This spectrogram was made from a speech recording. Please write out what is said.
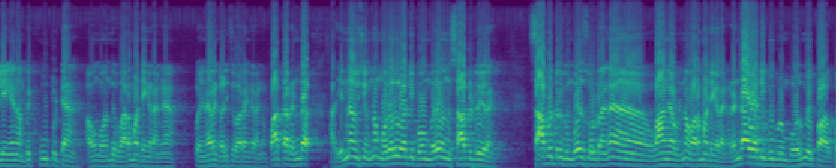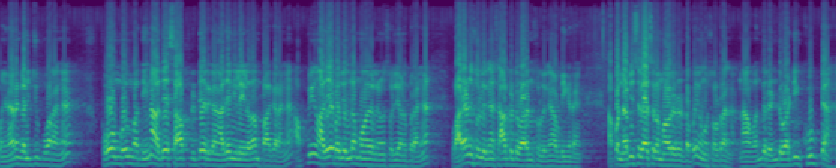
இல்லைங்க நான் போய் கூப்பிட்டேன் அவங்க வந்து வரமாட்டேங்கிறாங்க. கொஞ்சம் நேரம் கழித்து வரேங்கிறாங்க. பார்த்தா ரெண்டா அது என்ன விஷயம்னா முதல் வாட்டி போகும்போது வந்து சாப்பிட்டுட்டு இருக்கிறாங்க சாப்பிட்டு இருக்கும்போது சொல்கிறாங்க வாங்க அப்படின்னா வரமாட்டேங்கிறாங்க. ரெண்டாவது வாட்டி கூப்பிடும்போதும் போய் பா கொஞ்சம் நேரம் கழித்து போகிறாங்க போகும்போது பார்த்தீங்கன்னா அதே சாப்பிட்டுட்டே இருக்காங்க. அதே நிலையில தான் பார்க்குறாங்க. அப்பயும் அதே பதில் தான் முதல்ல சொல்லி அனுப்புகிறாங்க வரேன்னு சொல்லுங்கள் சாப்பிட்டுட்டு வரேன்னு சொல்லுங்கள் அப்படிங்கிறாங்க. அப்போ நபிசுல்லாஸ்லாம் அவர்கள்ட்ட போய் இவங்க சொல்கிறாங்க நான் வந்து ரெண்டு வாட்டியும் கூப்பிட்டேன்.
